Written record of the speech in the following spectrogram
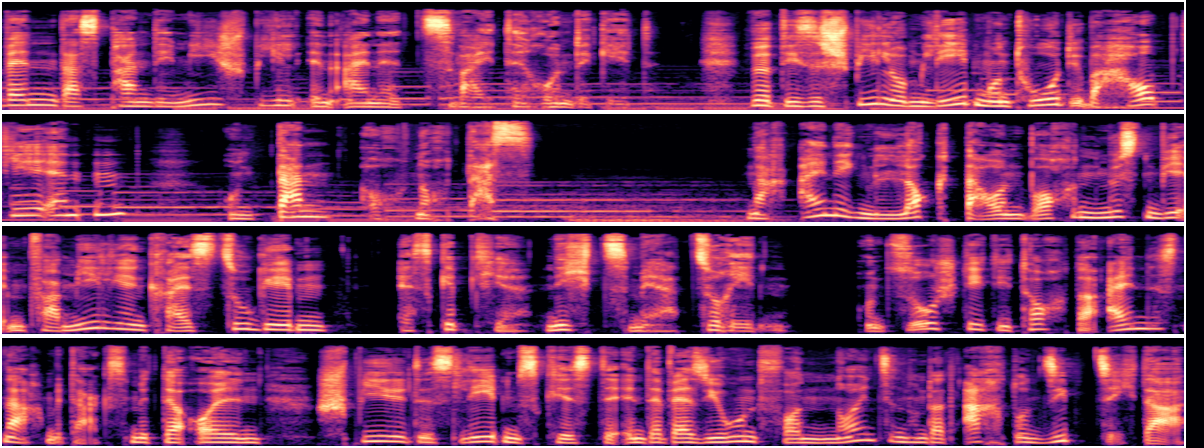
wenn das Pandemiespiel in eine zweite Runde geht? Wird dieses Spiel um Leben und Tod überhaupt je enden? Und dann auch noch das. Nach einigen Lockdown-Wochen müssten wir im Familienkreis zugeben, es gibt hier nichts mehr zu reden. Und so steht die Tochter eines Nachmittags mit der ollen Spiel des Lebenskiste in der Version von 1978 da,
